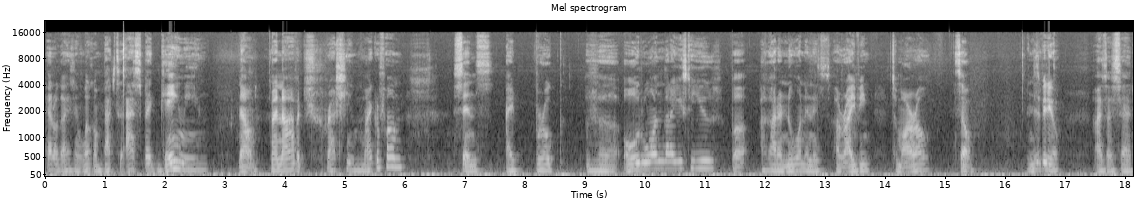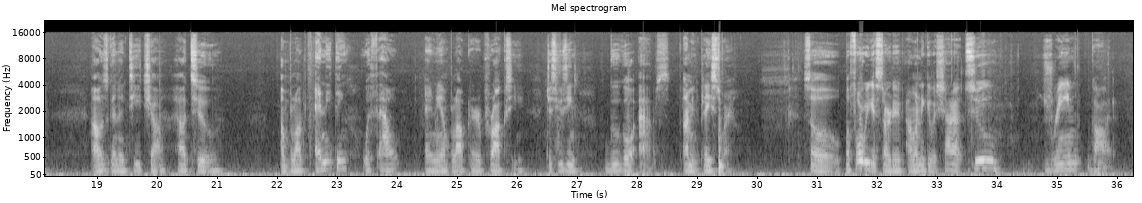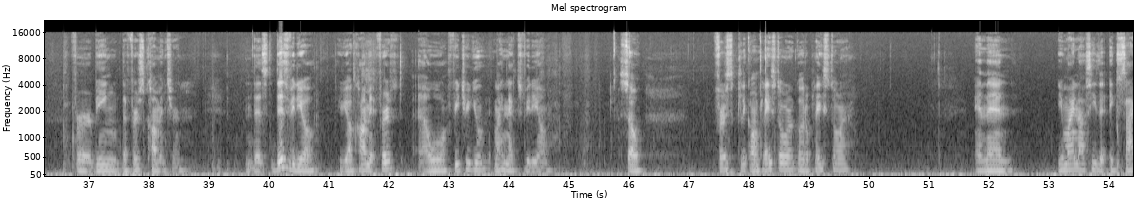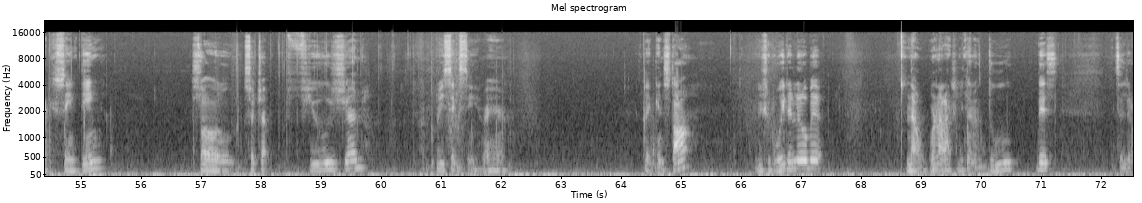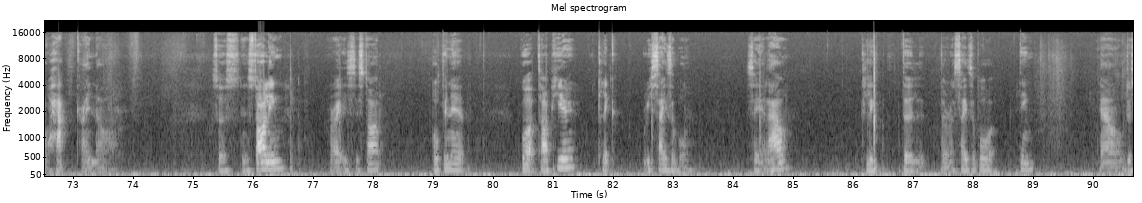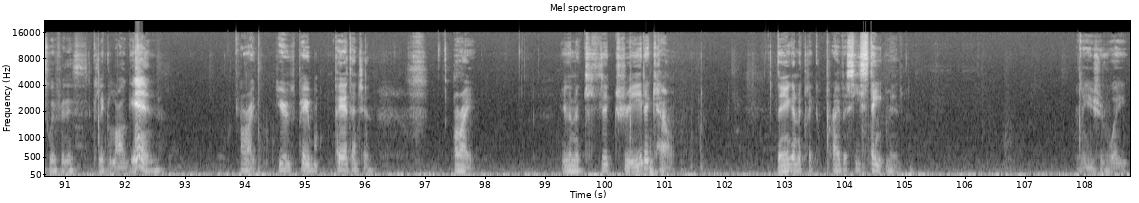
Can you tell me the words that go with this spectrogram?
Hello guys and welcome back to Aspect Gaming. Now, right now I have a trashy microphone since I broke the old one that I used to use, but I got a new one and it's arriving tomorrow. So, in this video, as I said, I was gonna teach y'all how to unblock anything without any unblocker proxy, just using Google Apps. I mean Play Store. So before we get started, I want to give a shout out to Dream God for being the first commenter. This this video, if y'all comment first, I will feature you in my next video. So first click on Play Store, go to Play Store, and then you might not see the exact same thing. So search up Fusion 360 right here. Click install. You should wait a little bit. Now, we're not actually gonna do this. It's a little hack, I know. So it's installing. Right, it's installed. Open it. Go up top here. Click resizable. Say allow. Click the the resizable thing now, just wait for this. Click login. Alright, here's pay pay attention. Alright. You're gonna click create account. Then you're gonna click privacy statement. And you should wait.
